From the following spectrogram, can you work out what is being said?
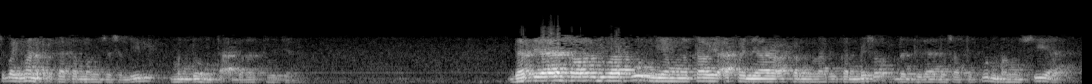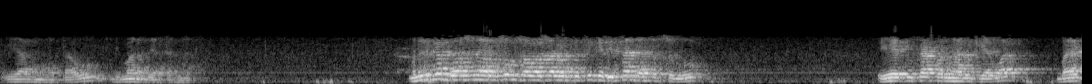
Sebagaimana perkataan manusia sendiri, mendung tak berarti hujan. Dan tidak ada seorang jiwa pun yang mengetahui apa yang dia akan melakukan besok dan tidak ada satupun manusia yang mengetahui di mana dia akan mati. Menunjukkan bahwasanya Rasulullah SAW ketika ditanya tersebut, yaitu kapan hari kiamat, baik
